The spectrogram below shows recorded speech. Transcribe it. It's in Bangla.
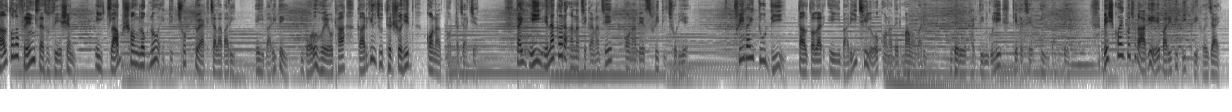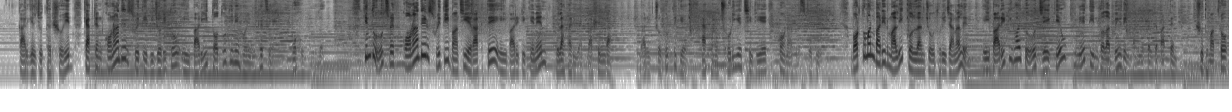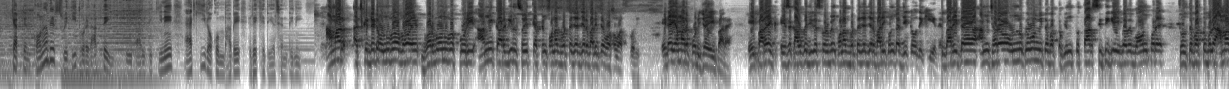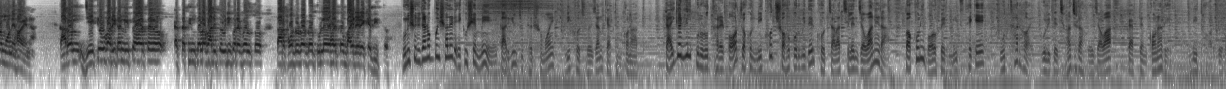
তালতলা ফ্রেন্ডস অ্যাসোসিয়েশন, এই ক্লাব সংলগ্ন একটি ছোট্ট একচালা বাড়ি। এই বাড়িতেই বড় হয়ে ওঠা কার্গিল যুদ্ধের শহীদ কনাদ ভট্টাচার্যের। তাই এই এলাকার আনাচে কানাচে কনাদের স্মৃতি ছড়িয়ে। থ্রি বাই টু ডি তালতলার এই বাড়ি ছিল কনাদের মামা বাড়ি। বেড়ে ওঠার দিনগুলি কেটেছে এই বাড়িতে। বেশ কয়েক বছর আগে বাড়িটি বিক্রি হয়ে যায়। কার্গিল যুদ্ধের শহীদ ক্যাপ্টেন কণাদের স্মৃতি বিজড়িত এই বাড়ি ততদিনে হয়ে উঠেছে বহুমূল্য। কিন্তু স্রেফ কণাদের স্মৃতি বাঁচিয়ে রাখতে এই বাড়িটি কেনেন এলাকারই এক বাসিন্দা। বাড়ির চতুর্দিকে এখনও ছড়িয়ে ছিটিয়ে কণাদের স্মৃতি। বর্তমান বাড়ির মালিক কল্যাণ চৌধুরী জানালেন, এই বাড়িটি হয়তো যে কেউ কিনে তিনতলা বিল্ডিং বানিয়ে ফেলতে পারতেন। শুধুমাত্র ক্যাপ্টেন কনাদের স্মৃতি ধরে রাখতেই এই বাড়িটি কিনে একই রকমভাবে রেখে দিয়েছেন তিনি। আমার আজকের ডেটে অনুভব হয়, গর্ব অনুভব করি, আমি কার্গিল শহীদ ক্যাপ্টেন কনাথ ভট্টাচার্যের বাড়িতে বসবাস করি। এটাই আমার পরিচয় এই পাড়ায়। এই পাড়ায় এসে কাউকে জিজ্ঞেস করবেন, কনাথ ভট্টাচার্যের বাড়ি কোনটা, যে কেউ দেখিয়ে দেয় বাড়িটা আমি ছাড়াও অন্য কেউ নিতে পারতো, কিন্তু তার স্মৃতিকে এইভাবে বহন করে চলতে পারতো বলে আমার মনে হয় না। কারণ যে কেউ বাড়িটা নিতে হয়তো একটা তিনতলা বাড়ি তৈরি করে ফেলতো, তার ফটো টটো তুলে হয়তো বাইরে রেখে দিত। উনিশশো নিরানব্বই সালের একুশে মে কার্গিল যুদ্ধের সময় নিখোঁজ হয়ে যান ক্যাপ্টেন কনাদ টাইগার হিল পুনরুদ্ধারের পর যখন নিখোঁজ সহকর্মীদের খোঁজ চালাচ্ছিলেন জওয়ানেরা, তখনই বরফের নিচ থেকে উদ্ধার হয় গুলিতে ঝাঁঝরা হয়ে যাওয়া ক্যাপ্টেন কনাদের নিথর দেহ।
